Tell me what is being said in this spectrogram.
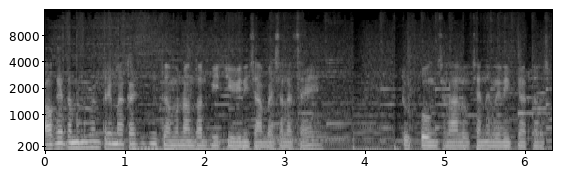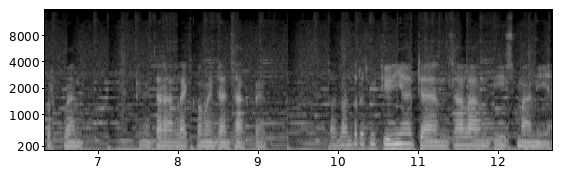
Oke teman-teman, terima kasih sudah menonton video ini sampai selesai. Dukung selalu channel ini biar terus berkembang dengan cara like, komen, dan subscribe. tonton terus videonya dan salam bismania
